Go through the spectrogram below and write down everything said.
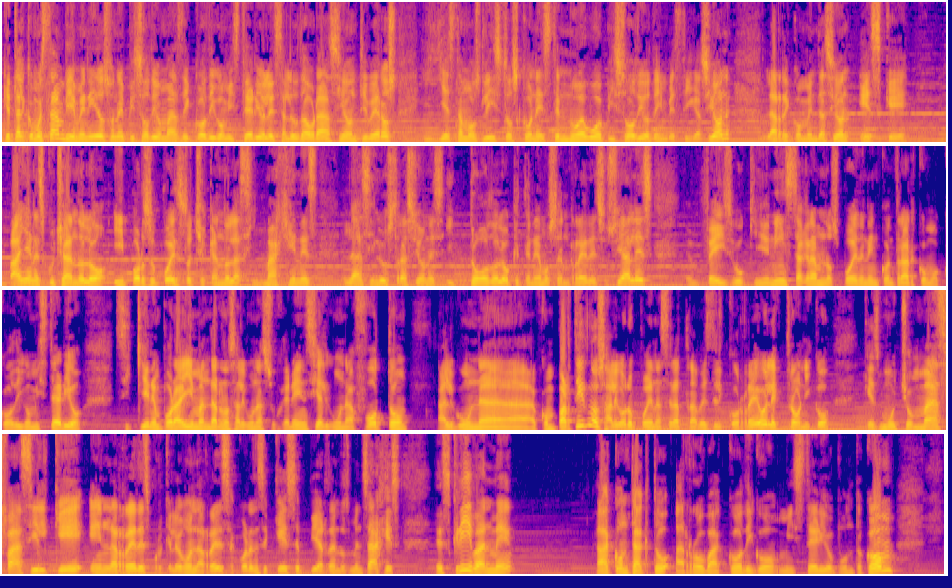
¿Qué tal? ¿Cómo están? Bienvenidos a un episodio más de Código Misterio. Les saluda Horacio Ontiveros y ya estamos listos con este nuevo episodio de investigación. La recomendación es que vayan escuchándolo y por supuesto checando las imágenes, las ilustraciones y todo lo que tenemos en redes sociales, en Facebook y en Instagram nos pueden encontrar como Código Misterio. Si quieren por ahí mandarnos alguna sugerencia, alguna foto, alguna compartirnos algo, lo pueden hacer a través del correo electrónico, que es mucho más fácil que en las redes, porque luego en las redes acuérdense que se pierden los mensajes. Escríbanme a contacto arroba códigomisterio.com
